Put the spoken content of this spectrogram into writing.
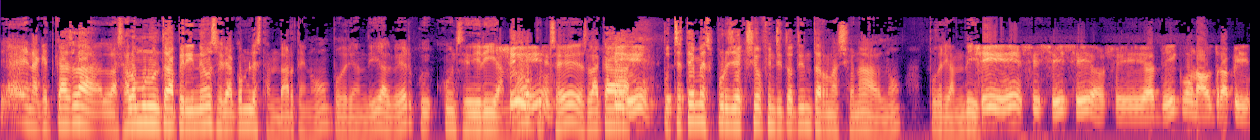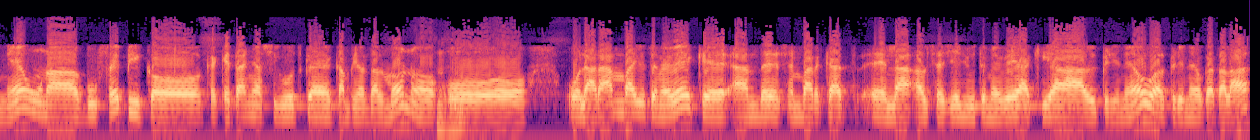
En aquest cas, la, la Salomon Ultra Pirineu seria com l'estandarte, no? Podríem dir, Albert? Co- Coincidiríem, Sí. no? Potser és la que Sí. potser té més projecció fins i tot internacional, no? Podríem dir. Sí, sí, sí, sí, o sigui, ja et dic, una Ultra Pirineu, una Buff Epic, o, que aquest any ha sigut que, campionat del món, o, uh -huh. o, o l'Aramba i UTMB, que han desembarcat eh, la, el segell UTMB aquí al Pirineu, al Pirineu català,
